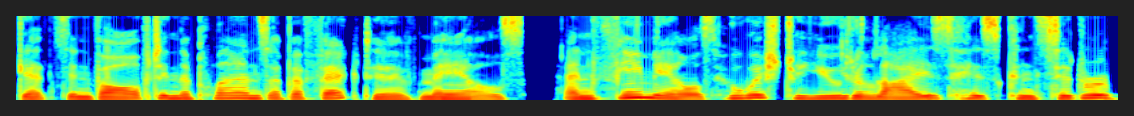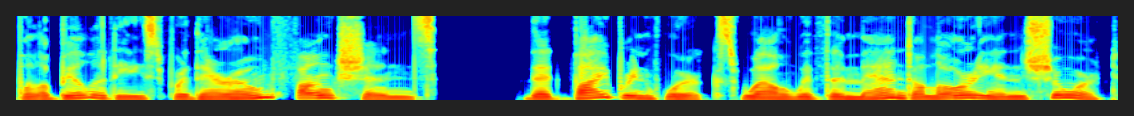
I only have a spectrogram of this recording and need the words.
gets involved in the plans of effective males and females who wish to utilize his considerable abilities for their own functions. That vibrant works well with The Mandalorian short,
